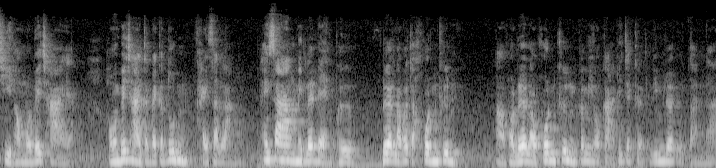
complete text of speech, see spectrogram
ฉีดฮอร์โมนเพศชายอะฮอร์โมนเพศชายจะไปกระตุ้นไขสันหลัง ให้สร้างเม็ดเลือดแดงเพิ่มเลือดเราก็จะข้นขึ้นอพอเลือดเราข้นขึ้นก็มีโอกาสที่จะเกิดริ่มเลือดอุดตันได้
